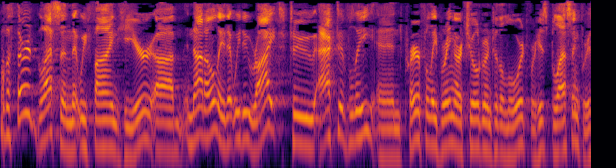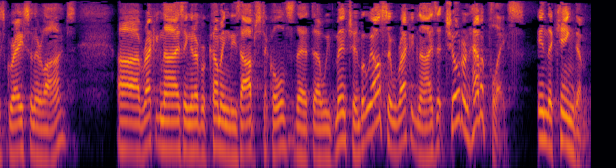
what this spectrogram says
Well, the third lesson that we find here, uh, not only that we do right to actively and prayerfully bring our children to the Lord for His blessing, for His grace in their lives, uh, recognizing and overcoming these obstacles that uh, we've mentioned, but we also recognize that children have a place in the kingdom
